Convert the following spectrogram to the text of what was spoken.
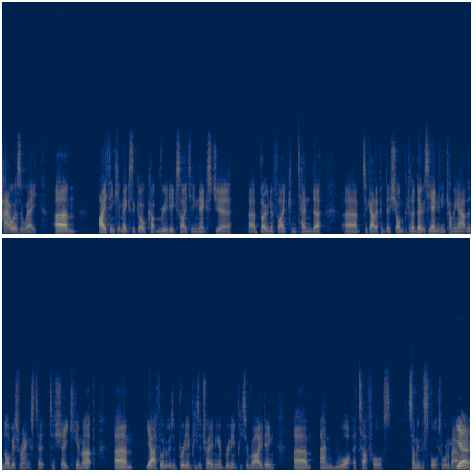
powers away. Um, I think it makes the Gold Cup really exciting next year, a bona fide contender uh, to Galopin Des Champs, because I don't see anything coming out of the novice ranks to, to shake him up. Um, yeah, I thought it was a brilliant piece of training, a brilliant piece of riding, um, and what a tough horse. Something the sport's all about. Yeah.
